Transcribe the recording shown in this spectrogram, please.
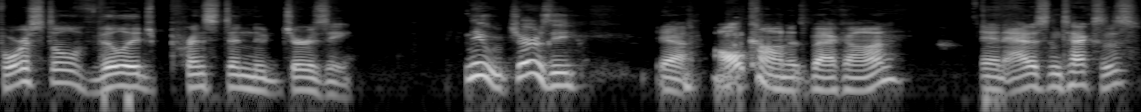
Forrestal Village, Princeton, New Jersey. New Jersey. Yeah, All-Con is back on in Addison, Texas,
